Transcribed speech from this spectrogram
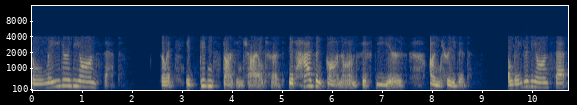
the later the onset, so it, it didn't start in childhood. It hasn't gone on 50 years untreated. The later the onset,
